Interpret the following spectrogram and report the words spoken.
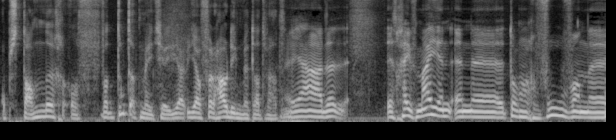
opstandig? Of wat doet dat met je, jouw verhouding met dat wat? Ja, dat, het geeft mij een, een, eh, toch een gevoel van eh,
